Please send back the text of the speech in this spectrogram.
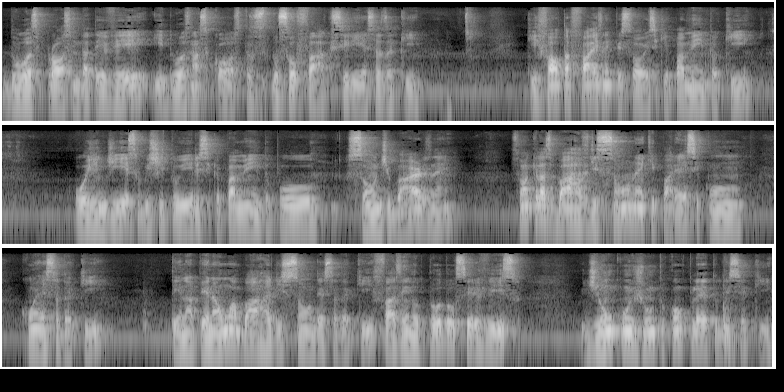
duas próximas da TV e duas nas costas do sofá, que seria essas aqui. Que falta faz, né, pessoal, esse equipamento aqui. Hoje em dia, substituir esse equipamento por som de bar, né? São aquelas barras de som, né, que parece com, com essa daqui tendo apenas uma barra de som dessa daqui, fazendo todo o serviço de um conjunto completo desse aqui.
